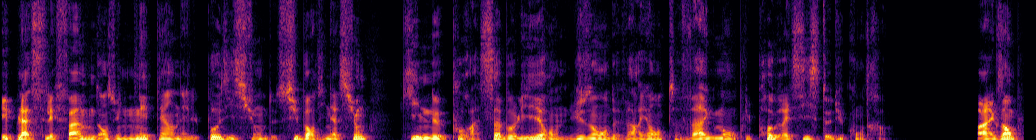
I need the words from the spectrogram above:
et place les femmes dans une éternelle position de subordination qui ne pourra s'abolir en usant de variantes vaguement plus progressistes du contrat. Par exemple,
